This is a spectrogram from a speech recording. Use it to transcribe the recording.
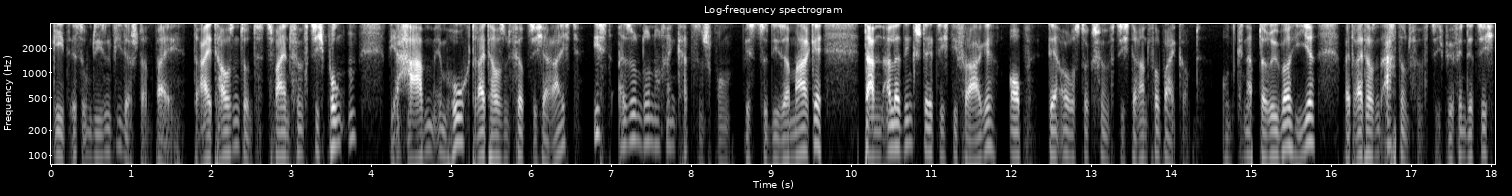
geht es um diesen Widerstand bei 3052 Punkten. Wir haben im Hoch 3040 erreicht, ist also nur noch ein Katzensprung bis zu dieser Marke. Dann allerdings stellt sich die Frage, ob der Eurostox 50 daran vorbeikommt. Und knapp darüber, hier bei 3058, befindet sich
